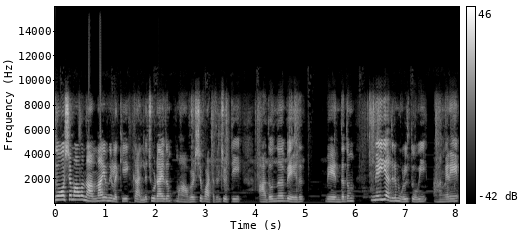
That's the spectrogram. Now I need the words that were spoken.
ദോശമാവ് നന്നായി ഒന്ന് ഇളക്കി കല്ല് ചൂടായതും മാവൊഴിച്ച് വട്ടത്തിൽ ചുറ്റി. അതൊന്ന് വേദ വേന്തതും നെയ്യ് അതിന് മുകളിൽ തൂവി അങ്ങനെ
